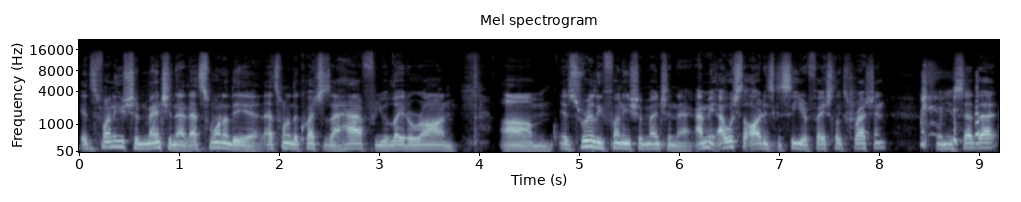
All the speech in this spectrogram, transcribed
It's funny you should mention that. That's one of the uh, that's one of the questions I have for you later on. Um, it's really funny you should mention that. I mean, I wish the audience could see your facial expression when you said that.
